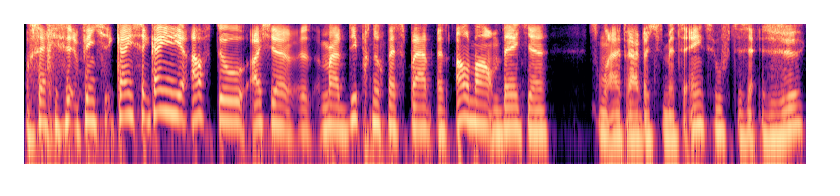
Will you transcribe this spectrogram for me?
Of zeg je, vind je, kan je, kan je je af en toe, als je eh, maar diep genoeg met ze praat, met allemaal een beetje, zonder uiteraard dat je het met ze eens hoeft te zijn, ze.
